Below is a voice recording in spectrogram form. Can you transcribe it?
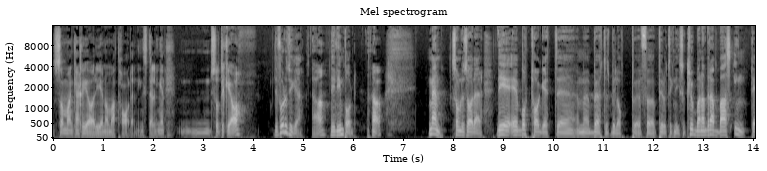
som man kanske gör genom att ha den inställningen. Mm, Så tycker jag. Det får du tycka. Ja. Det är din podd. ja. Men, som du sa där, det är borttaget eh, med bötesbelopp eh, för pyroteknik. Så klubbarna drabbas inte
